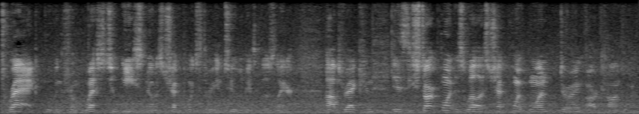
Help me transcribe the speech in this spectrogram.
Drag moving from west to east, Notice checkpoints 3 and 2. We'll get to those later. Hobbs Drag is the start point as well as checkpoint 1 during our convoy.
